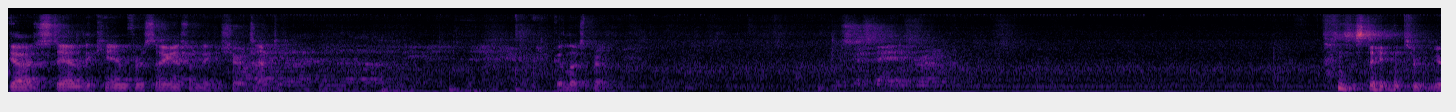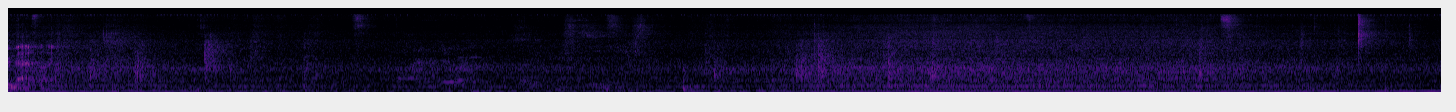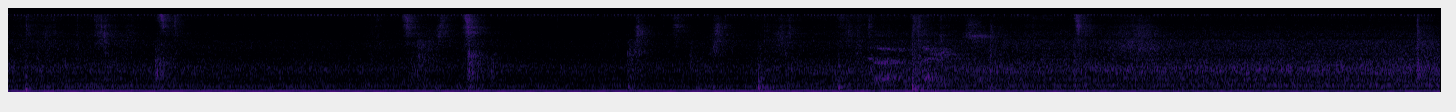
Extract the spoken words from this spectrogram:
Yo, just stay out of the cam for a second. I just making sure it's empty. Good looks, bro. stay in this room. You're mad buddy.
